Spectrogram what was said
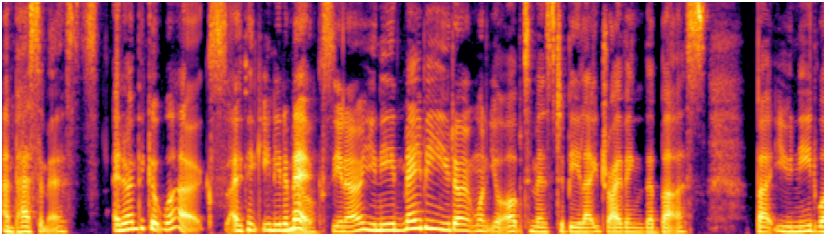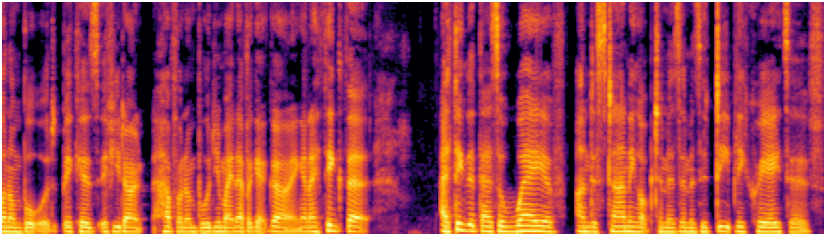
and pessimists, I don't think it works. I think you need a no. mix, you know? You need maybe you don't want your optimist to be like driving the bus, but you need one on board because if you don't have one on board, you might never get going. And I think that I think that there's a way of understanding optimism as a deeply creative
